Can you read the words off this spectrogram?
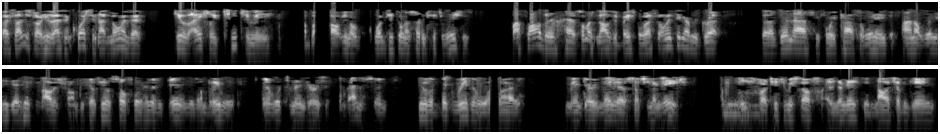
So I, so I just thought he was asking questions, not knowing that he was actually teaching me about, you know, what you do in certain situations. My father had so much knowledge of baseball. That's the only thing I regret that I didn't ask before he passed away to find out where he get his knowledge from because he was so full ahead of the game. It was unbelievable. And it worked to me and Gary's advantage. And he was a big reason why me and Gary made it at such a young age. I mean, he started teaching me stuff at a young age, the knowledge of the game,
